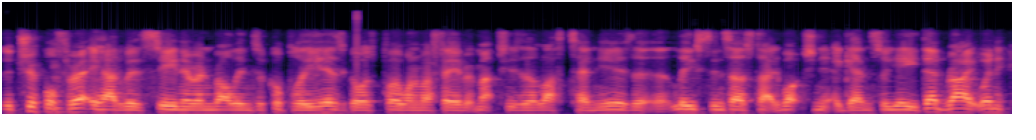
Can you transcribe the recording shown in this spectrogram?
The triple threat he had with Cena and Rollins a couple of years ago was probably one of my favourite matches of the last ten years, at least since I started watching it again. So yeah, you're dead right. When he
